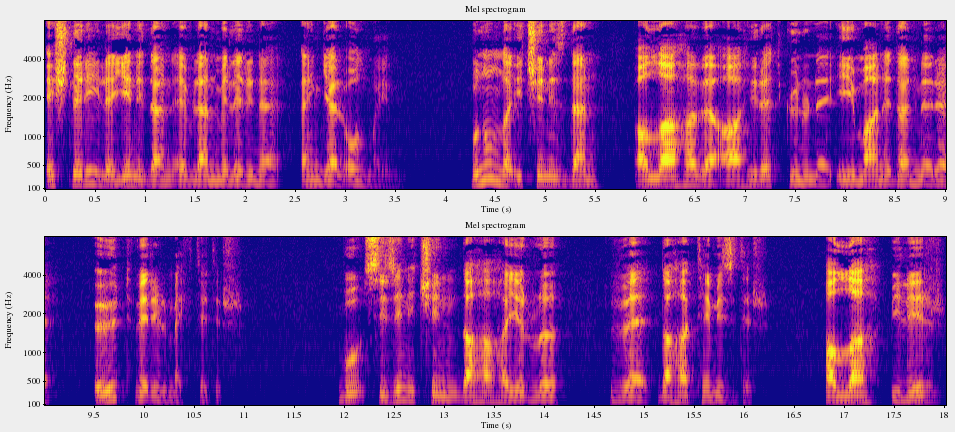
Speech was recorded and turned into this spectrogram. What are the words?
eşleriyle yeniden evlenmelerine engel olmayın. Bununla içinizden Allah'a ve ahiret gününe iman edenlere öğüt verilmektedir. Bu sizin için daha hayırlı ve daha temizdir. Allah bilir,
